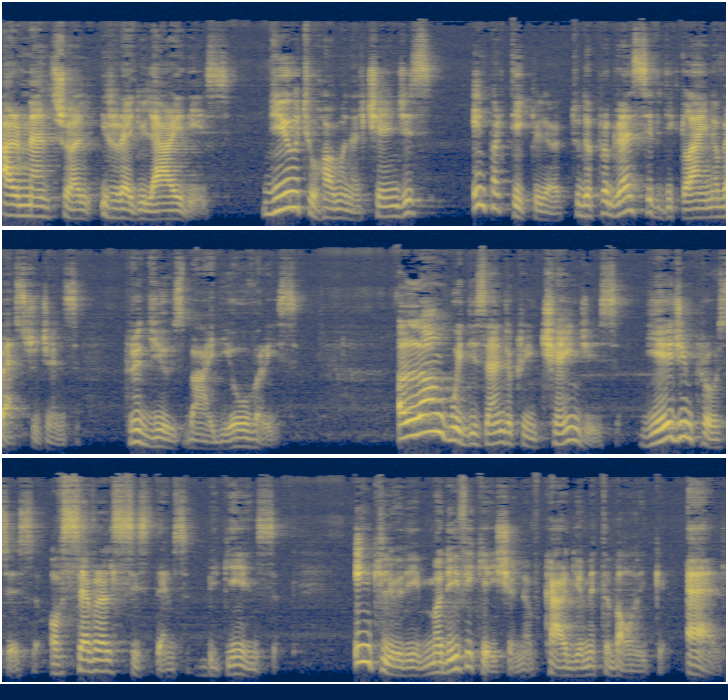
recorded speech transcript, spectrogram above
are menstrual irregularities due to hormonal changes, in particular to the progressive decline of estrogens produced by the ovaries. Along with these endocrine changes, the aging process of several systems begins, including modification of cardiometabolic health.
